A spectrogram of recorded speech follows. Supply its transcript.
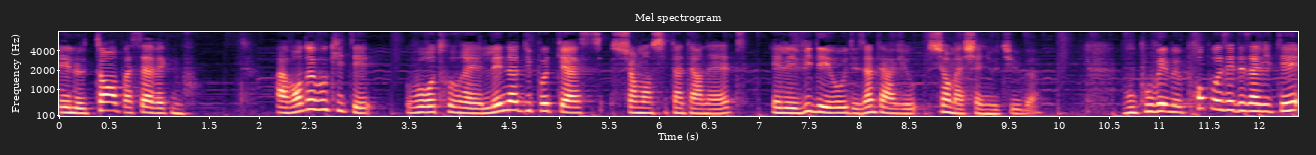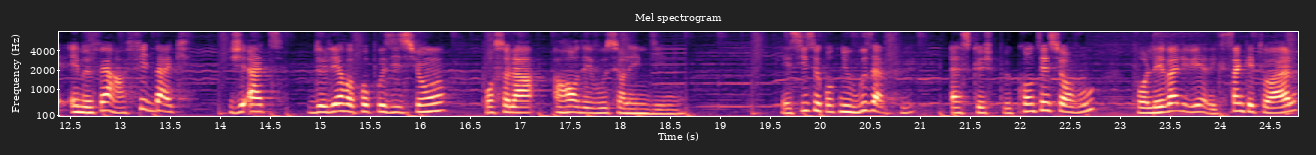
et le temps passé avec nous. Avant de vous quitter, vous retrouverez les notes du podcast sur mon site internet et les vidéos des interviews sur ma chaîne YouTube. Vous pouvez me proposer des invités et me faire un feedback. J'ai hâte de lire vos propositions pour cela, rendez-vous sur LinkedIn. Et si ce contenu vous a plu, est-ce que je peux compter sur vous pour l'évaluer avec 5 étoiles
